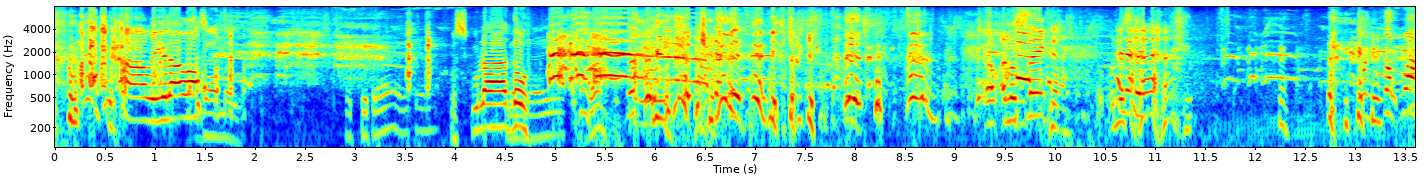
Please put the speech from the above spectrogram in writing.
Grabe ng lawas. Muskulado. Ano sek? Ano sek? Puntok pa.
